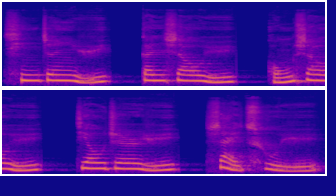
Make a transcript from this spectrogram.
清蒸鱼、干烧鱼、红烧鱼、浇汁儿鱼、晒醋鱼。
